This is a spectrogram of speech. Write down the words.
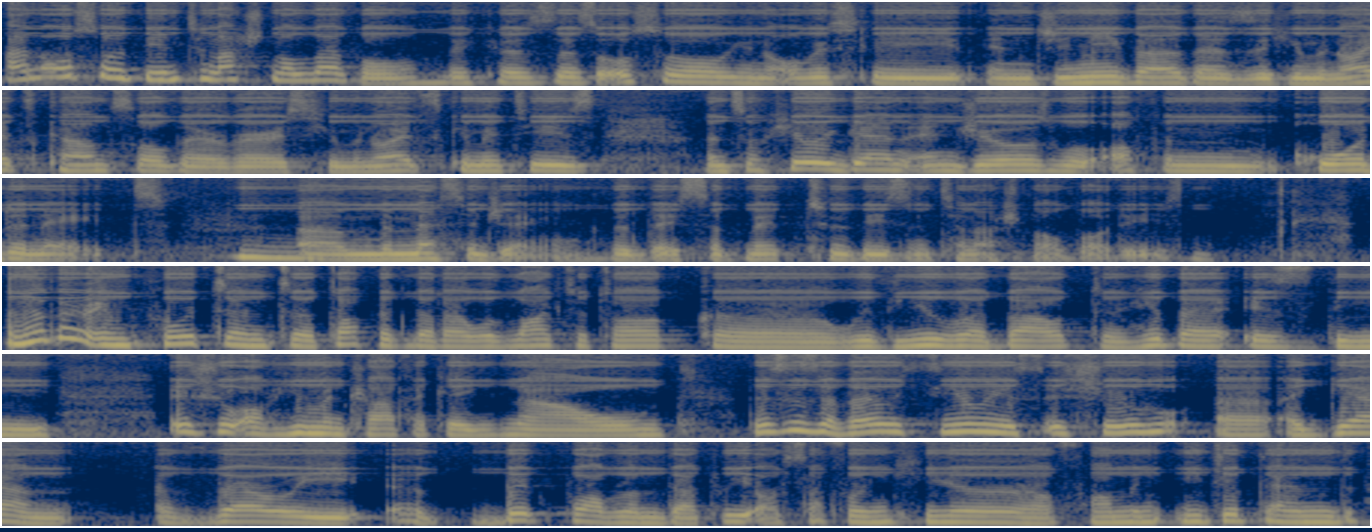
and also at the international level, because there's also, you know, obviously in Geneva, there's the Human Rights Council, there are various human rights committees, and so here again, NGOs will often coordinate um, the messaging that they submit to these international bodies. Another important uh, topic that I would like to talk uh, with you about, uh, Hiba, is the issue of human trafficking. Now, this is a very serious issue. Uh, again, a very uh, big problem that we are suffering here uh, from in Egypt, and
